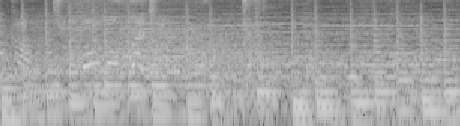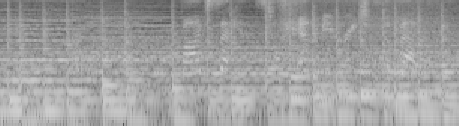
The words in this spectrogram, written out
Five seconds till the enemy reaches the battlefield.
